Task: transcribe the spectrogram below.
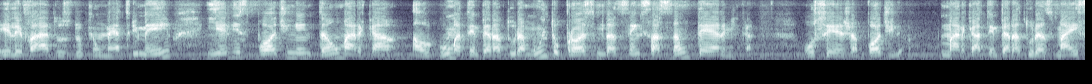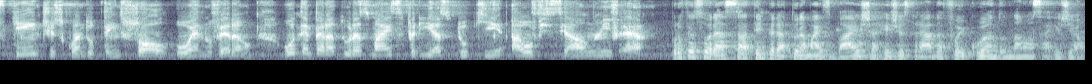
elevados do que um metro e meio e eles podem então marcar alguma temperatura muito próxima da sensação térmica, ou seja, pode marcar temperaturas mais quentes quando tem sol ou é no verão, ou temperaturas mais frias do que a oficial no inverno. Professor, essa temperatura mais baixa registrada foi quando na nossa região?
